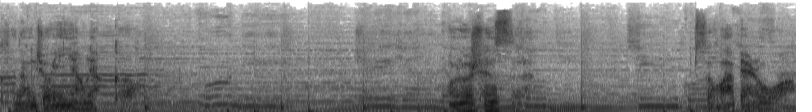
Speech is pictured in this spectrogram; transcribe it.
可能就阴阳两隔。我若身死，此花便如我，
